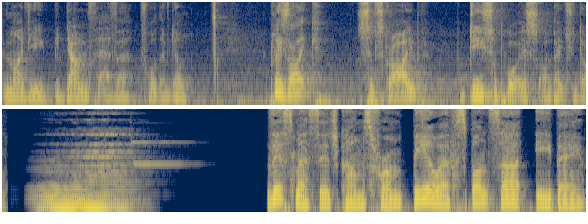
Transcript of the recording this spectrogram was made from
in my view, be damned forever for what they've done. Please like, subscribe, do support us on Patreon.com. This message comes from BOF sponsor eBay.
